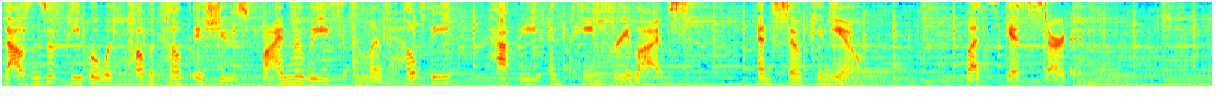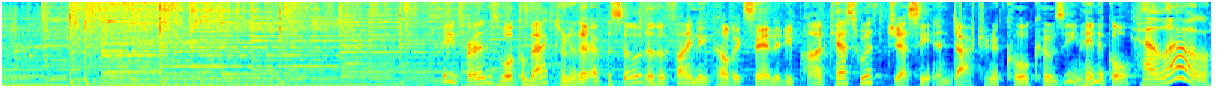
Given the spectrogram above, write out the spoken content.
Thousands of people with pelvic health issues find relief and live healthy, happy, and pain free lives. And so can you. Let's get started. Hey, friends, welcome back to another episode of the Finding Pelvic Sanity podcast with Jesse and Dr. Nicole Cozine. Hey, Nicole. Hello.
